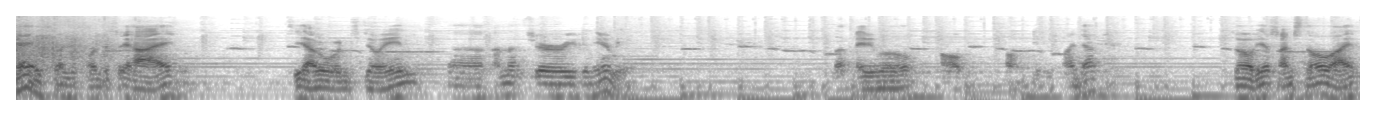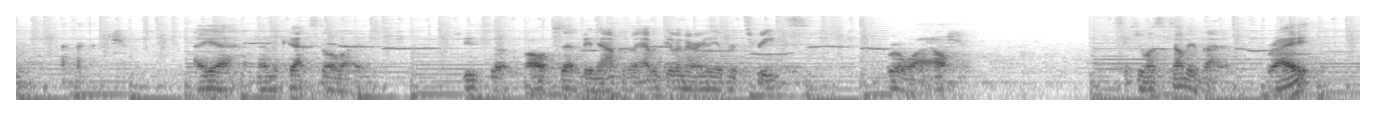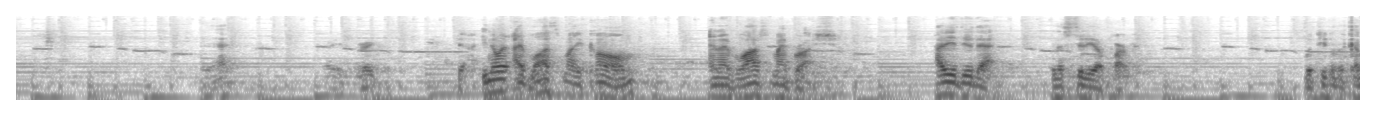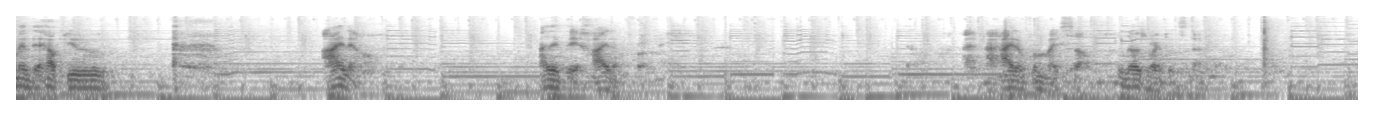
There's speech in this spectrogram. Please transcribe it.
Okay, so I just wanted to say hi, see how everyone's doing. Uh, I'm not sure you can hear me, but maybe we'll all, all find out. So yes, I'm still alive. I uh, and the cat's still alive. She's uh, all upset at me now because I haven't given her any of her treats for a while. So she wants to tell me about it, right? Yeah. Very. Yeah. You know what? I've lost my comb and I've lost my brush. How do you do that in a studio apartment? With people that come in to help you? I know. I think they hide them from me. I, I hide them from myself. Who knows where I put stuff?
